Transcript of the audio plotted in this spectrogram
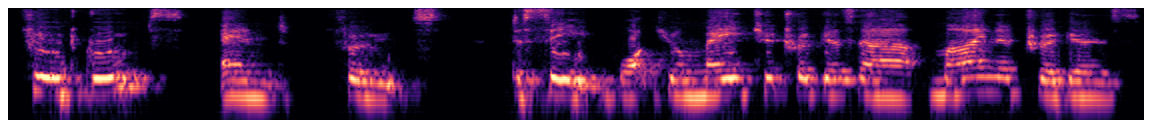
food groups and foods to see what your major triggers are, minor triggers,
